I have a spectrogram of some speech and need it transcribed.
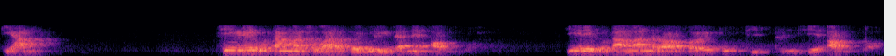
kiamat ciri utama suwargo itu ridane Allah ciri utama neraka itu dibenci Allah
